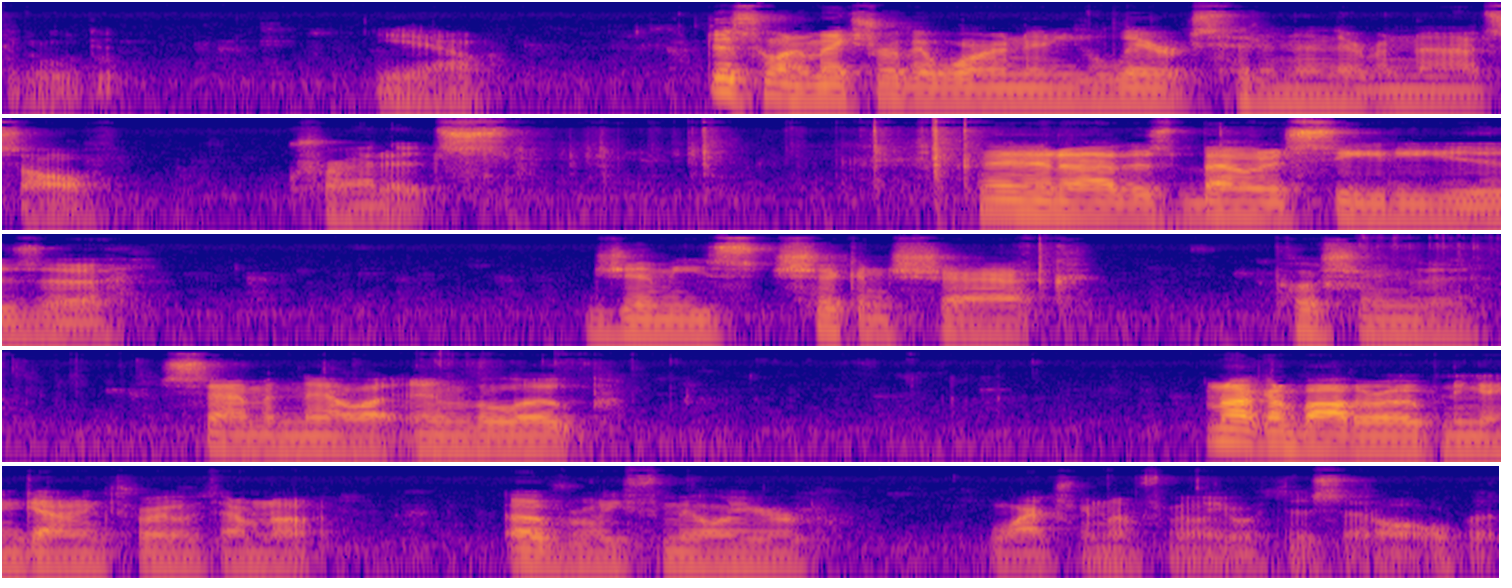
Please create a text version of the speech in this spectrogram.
Take a look at, yeah. Just want to make sure there weren't any lyrics hidden in there, but no, it's all credits. And uh, this bonus CD is uh, Jimmy's Chicken Shack pushing the salmonella envelope. I'm not going to bother opening and going through it. I'm not overly familiar. Well, actually, I'm not familiar with this at all, but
